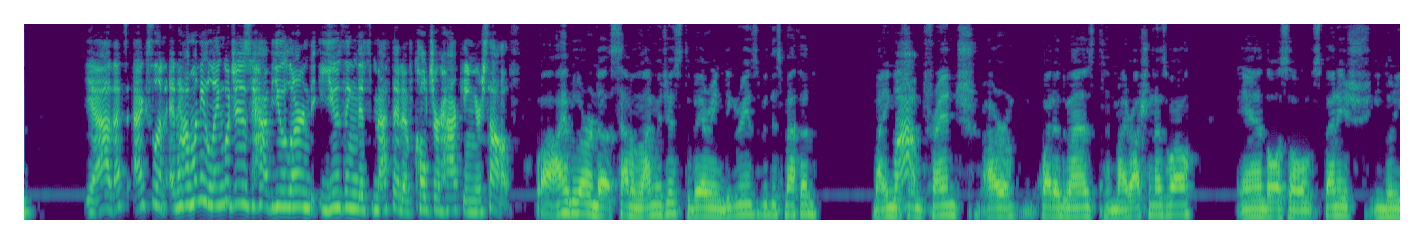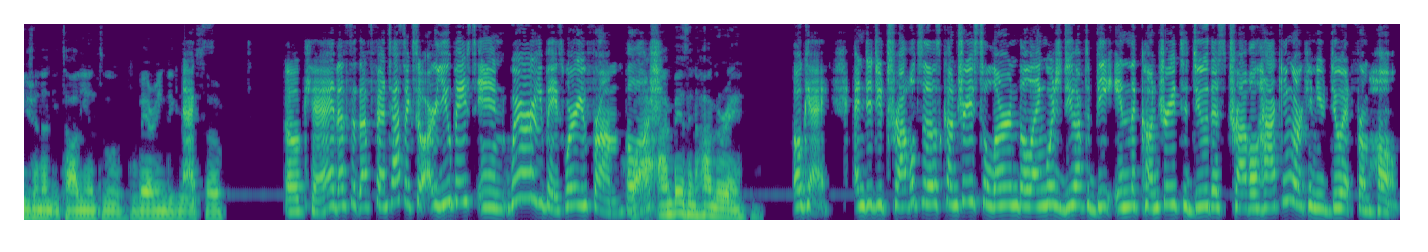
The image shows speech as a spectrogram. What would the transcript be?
Yeah, that's excellent. And how many languages have you learned using this method of culture hacking yourself? Well, I have learned uh, seven languages to varying degrees with this method. My English Wow. and French are quite advanced, and my Russian as well, and also Spanish, Indonesian, and Italian to, to varying degrees. So, Okay, that's that's fantastic. So, are you based in? Where are you based? Where are you from, well, I'm based in Hungary. Okay. And did you travel to those countries to learn the language? Do you have to be in the country to do this travel hacking or can you do it from home?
